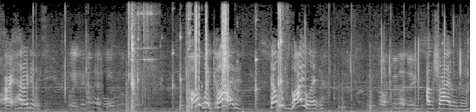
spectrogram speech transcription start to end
Alright, how do I do this? Wait, pick up that gold. Oh my god! That was violent! Oh, do that thing. I'm trying. I'm gonna-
